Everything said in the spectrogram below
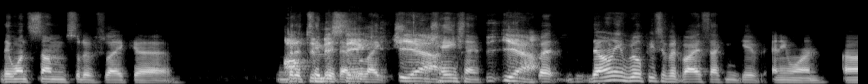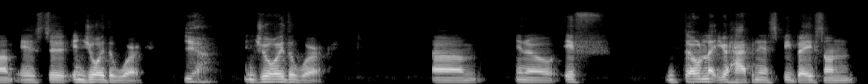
they want some sort of like uh, optimistic, like yeah. change them. Yeah. But the only real piece of advice I can give anyone um, is to enjoy the work. Yeah. Enjoy the work. Um, you know, if don't let your happiness be based on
